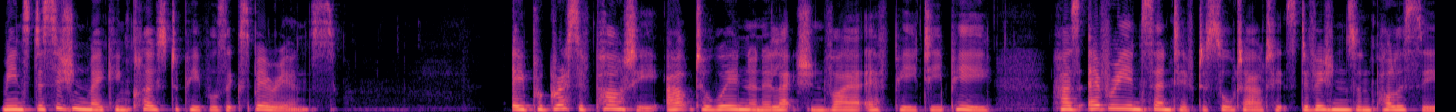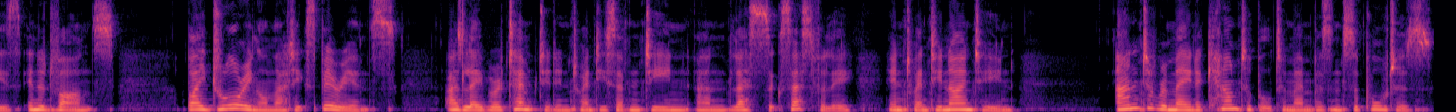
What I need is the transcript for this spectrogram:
means decision making close to people's experience. A progressive party out to win an election via FPTP has every incentive to sort out its divisions and policies in advance by drawing on that experience as Labour attempted in 2017 and less successfully in 2019, and to remain accountable to members and supporters.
